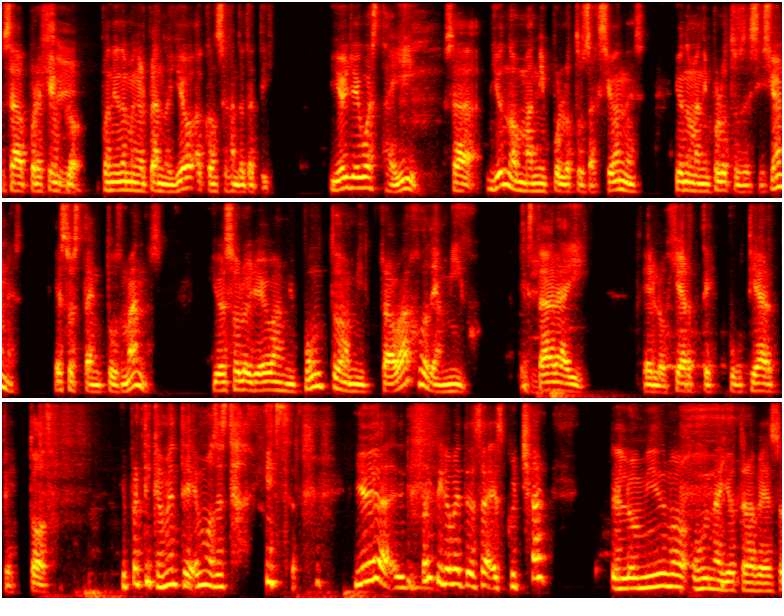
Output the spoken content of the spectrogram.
O sea, por ejemplo, poniéndome en el plano, yo aconsejándote a ti, yo llego hasta ahí. O sea, yo no manipulo tus acciones, yo no manipulo tus decisiones. Eso está en tus manos. Yo solo llevo a mi punto, a mi trabajo de amigo, estar ahí, elogiarte, putearte, todo. Y prácticamente hemos estado en eso. Yo prácticamente, o sea, escuchar lo mismo una y otra vez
